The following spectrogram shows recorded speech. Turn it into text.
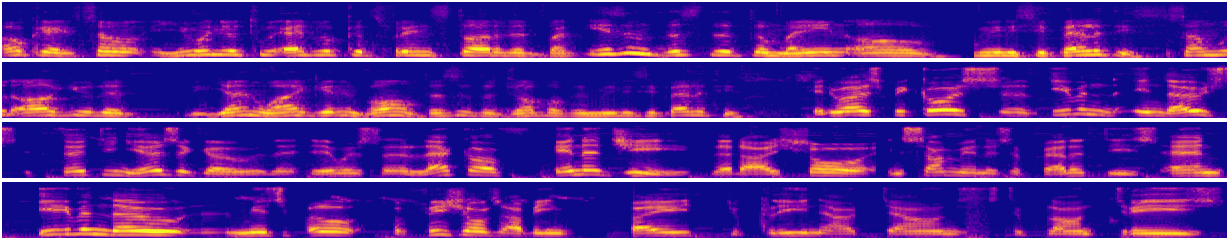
Okay, so you and your two advocates friends started it, but isn't this the domain of municipalities? Some would argue that Jan, why get involved? This is the job of the municipalities. It was because uh, even in those 13 years ago, there was a lack of energy that I saw in some municipalities. And even though municipal officials are being paid to clean our towns, to plant trees,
